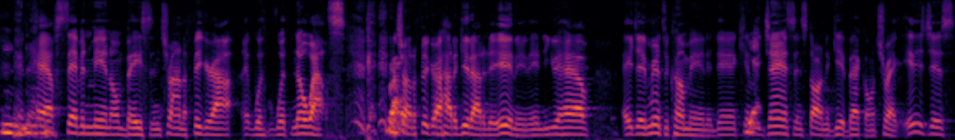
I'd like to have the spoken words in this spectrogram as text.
Mm-hmm. and have seven men on base and trying to figure out with with no outs, and Right. trying to figure out how to get out of the inning. And you have AJ Minter come in, and then Kenley Yeah. Jansen starting to get back on track. It is just.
